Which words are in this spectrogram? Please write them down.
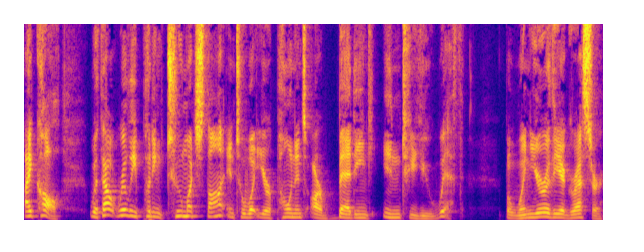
I call without really putting too much thought into what your opponents are betting into you with. But when you're the aggressor,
